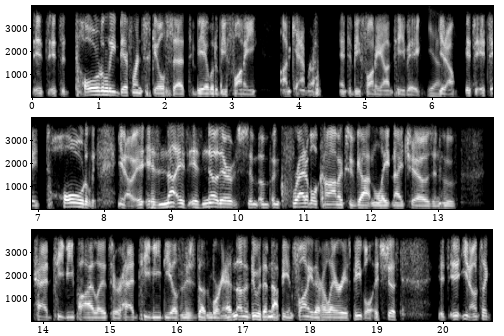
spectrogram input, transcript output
it's it's a totally different skill set to be able to be funny on camera and to be funny on TV. Yeah. You know, it's it's a totally you know it is not it is no there's some incredible comics who've gotten late night shows and who've had TV pilots or had TV deals and it just doesn't work. It has nothing to do with them not being funny. They're hilarious people. It's just it's it, you know it's like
